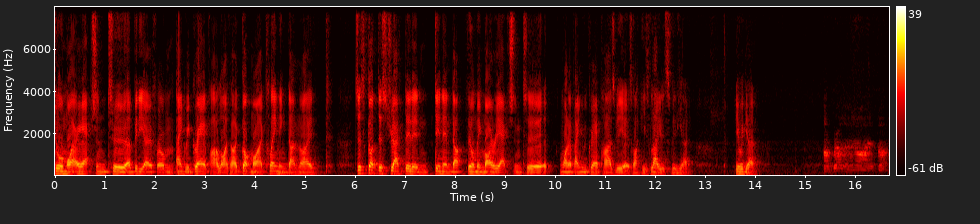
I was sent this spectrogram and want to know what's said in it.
doing my reaction to a video from Angry Grandpa. Like I got my cleaning done, I just got distracted and didn't end up filming my reaction to one of Angry Grandpa's videos, like his latest video. Here we go. My brother and I got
